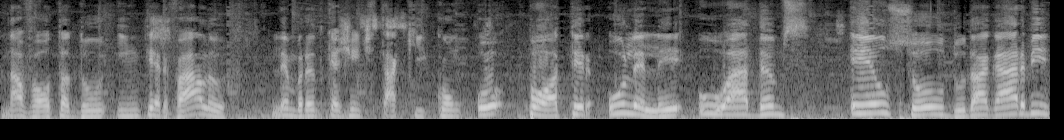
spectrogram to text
na volta do intervalo. Lembrando que a gente está aqui com o Potter, o Lelê, o Adams. Eu sou o Duda Garbi.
